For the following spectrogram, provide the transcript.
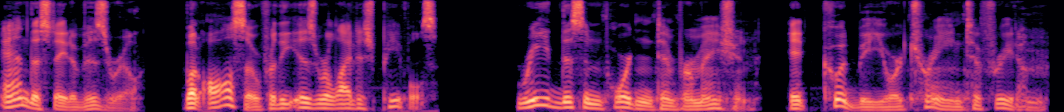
and the state of Israel, but also for the Israelitish peoples. Read this important information. It could be your train to freedom.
